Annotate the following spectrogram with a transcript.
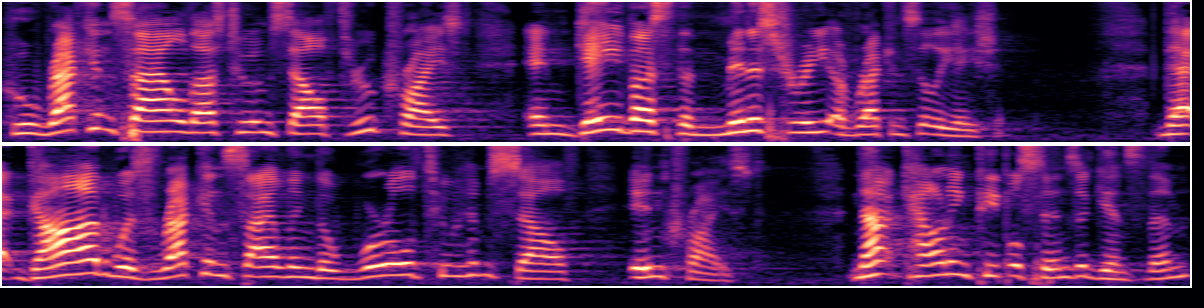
who reconciled us to himself through Christ and gave us the ministry of reconciliation. That God was reconciling the world to himself in Christ not counting people's sins against them,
